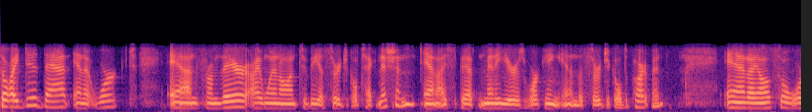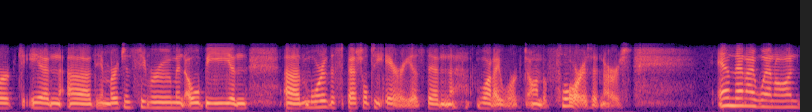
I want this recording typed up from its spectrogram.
So I did that, and it worked. And from there, I went on to be a surgical technician, and I spent many years working in the surgical department. And I also worked in uh, the emergency room and OB and uh, more of the specialty areas than what I worked on the floor as a nurse. And then I went on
